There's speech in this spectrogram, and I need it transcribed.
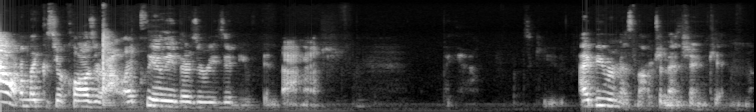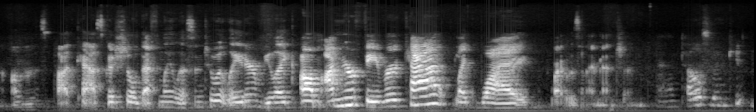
out? I'm like, because your claws are out. Like, clearly there's a reason you've been banished. That's cute. I'd be remiss not to mention kitten on this podcast because she'll definitely listen to it later and be like, um, I'm your favorite cat. Like, why? Why wasn't I mentioned? Tell us about kitten.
